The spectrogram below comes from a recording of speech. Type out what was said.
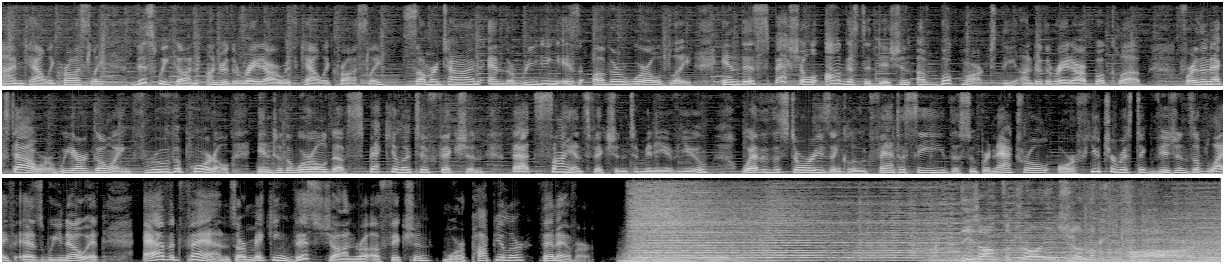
I'm Callie Crossley. This week on Under the Radar with Callie Crossley, summertime and the reading is otherworldly in this special August edition of Bookmarked, the Under the Radar Book Club. For the next hour, we are going through the portal into the world of speculative fiction. That's science fiction to many of you. Whether the stories include fantasy, the supernatural, or futuristic visions of life as we know it, avid fans are making this genre of fiction more popular than ever. These aren't the droids you're looking for.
